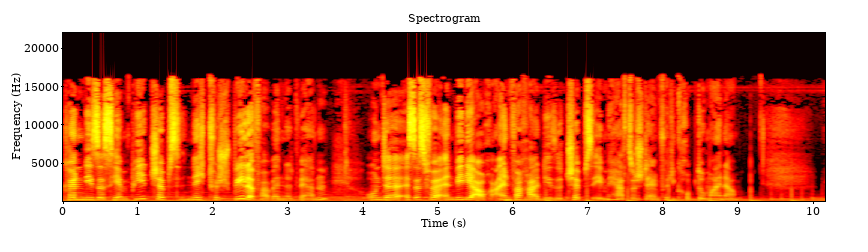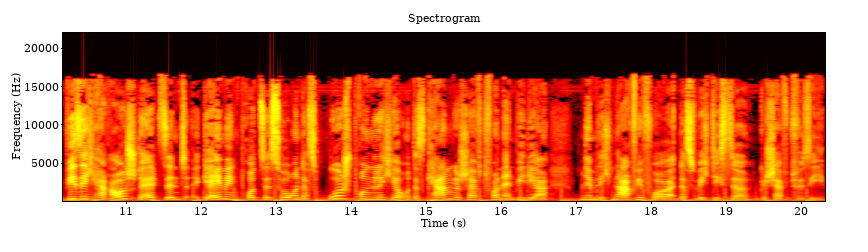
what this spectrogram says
können diese CMP-Chips nicht für Spiele verwendet werden und äh, es ist für Nvidia auch einfacher, diese Chips eben herzustellen für die Kryptominer. Wie sich herausstellt, sind Gaming-Prozessoren das ursprüngliche und das Kerngeschäft von Nvidia, nämlich nach wie vor das wichtigste Geschäft für sie.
